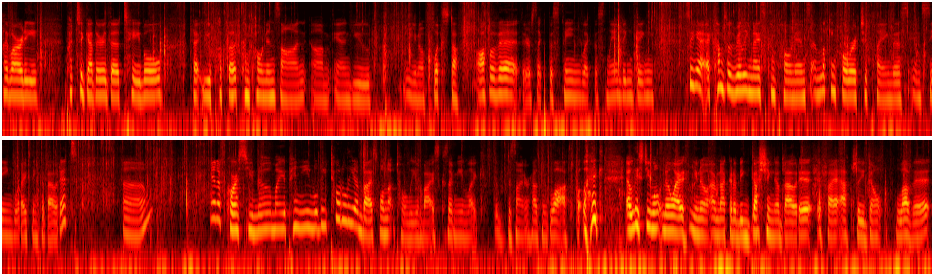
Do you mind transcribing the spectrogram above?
I've already put together the table that you put the components on um, and you, you know, flick stuff off of it. There's like this thing, like this landing thing. So yeah, it comes with really nice components. I'm looking forward to playing this and seeing what I think about it. Um, and of course, you know my opinion will be totally unbiased. Well, not totally unbiased, because I mean, like, the designer has me blocked, but like, at least you won't know I, you know, I'm not going to be gushing about it if I actually don't love it,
